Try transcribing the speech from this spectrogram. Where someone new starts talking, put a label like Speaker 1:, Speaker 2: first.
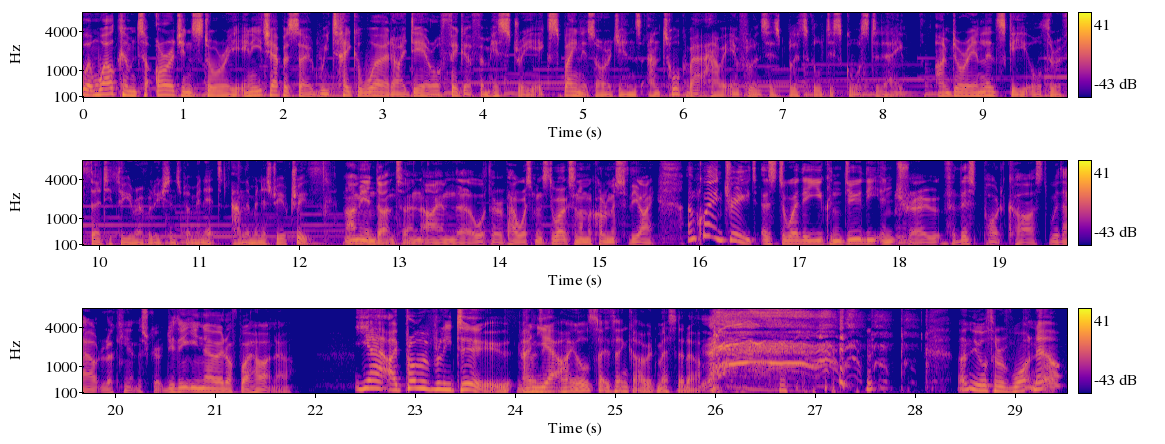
Speaker 1: Hello and welcome to Origin Story. In each episode, we take a word, idea, or figure from history, explain its origins, and talk about how it influences political discourse today. I'm Dorian Lynskey, author of 33 Revolutions Per Minute and The Ministry of Truth.
Speaker 2: I'm Ian Dunton. I'm the author of How Westminster Works and I'm a columnist for The Eye. I'm quite intrigued as to whether you can do the intro for this podcast without looking at the script. Do you think you know it off by heart now?
Speaker 1: Yeah, I probably do. And yet I also think I would mess it up. I'm the author of what now?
